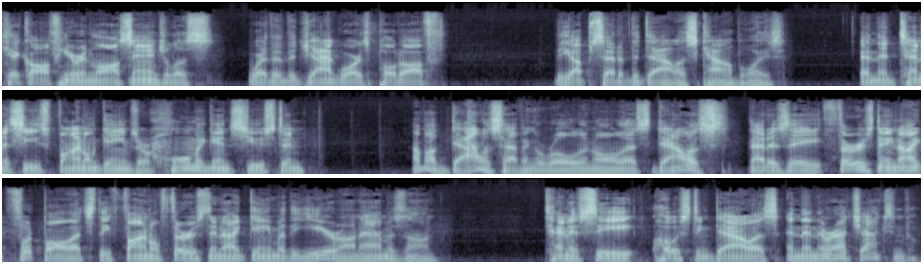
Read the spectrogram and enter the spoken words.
kickoff here in Los Angeles whether the Jaguars pulled off the upset of the Dallas Cowboys. And then Tennessee's final games are home against Houston. How about Dallas having a role in all this? Dallas, that is a Thursday night football. That's the final Thursday night game of the year on Amazon. Tennessee hosting Dallas, and then they're at Jacksonville.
